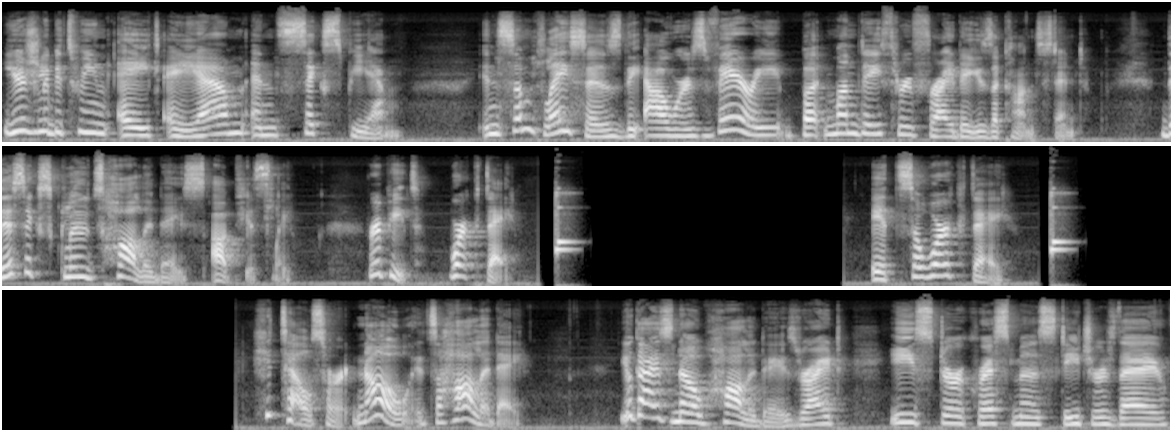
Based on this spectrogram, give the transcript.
usually between 8 a.m. and 6 p.m. In some places, the hours vary, but Monday through Friday is a constant. This excludes holidays, obviously. Repeat workday. It's a workday. He tells her, no, it's a holiday. You guys know holidays, right? Easter, Christmas, Teacher's Day.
